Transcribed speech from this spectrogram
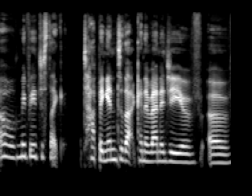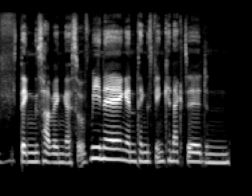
oh maybe just like tapping into that kind of energy of of things having a sort of meaning and things being connected and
